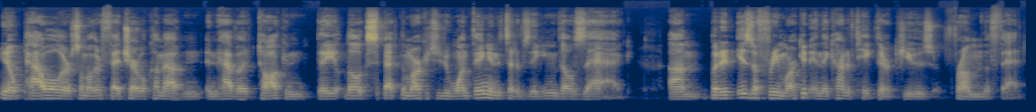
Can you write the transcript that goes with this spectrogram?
you know, Powell or some other Fed chair will come out and, and have a talk and they, they'll expect the market to do one thing and instead of zigging, they'll zag. Um, but it is a free market and they kind of take their cues from the Fed.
